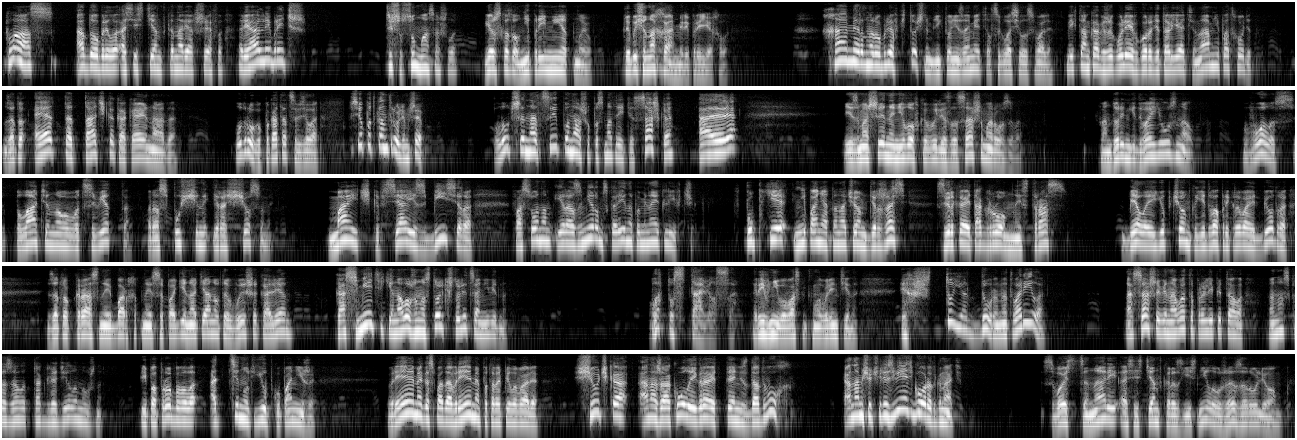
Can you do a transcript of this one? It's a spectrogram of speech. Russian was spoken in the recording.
«Класс!» — одобрила ассистентка наряд шефа. «Реальный бридж?» «Ты что, с ума сошла? Я же сказал, неприметную. Ты бы еще на Хаммере приехала». «Хаммер на Рублевке точно бы никто не заметил», — согласилась Валя. «Их там как «Жигулей» в городе Тольятти, нам не подходит. Зато эта тачка какая надо. У друга покататься взяла. Все под контролем, шеф. Лучше на цыпу нашу посмотрите. Сашка, аля!» Из машины неловко вылезла Саша Морозова. Фандорин едва ее узнал. Волосы платинового цвета, распущены и расчесаны. Маечка вся из бисера, фасоном и размером скорее напоминает лифчик. В пупке, непонятно на чем держась, сверкает огромный страз. Белая юбчонка едва прикрывает бедра, зато красные бархатные сапоги натянуты выше колен. Косметики наложено столько, что лица не видно. «Вот уставился!» — ревниво воскликнула Валентина. Эх, что я, дура, натворила? А Саша виновато пролепетала. Она сказала, так для дела нужно. И попробовала оттянуть юбку пониже. «Время, господа, время!» — поторопила Валя. «Щучка, она же акула, играет в теннис до двух, а нам еще через весь город гнать!» Свой сценарий ассистентка разъяснила уже за рулем —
